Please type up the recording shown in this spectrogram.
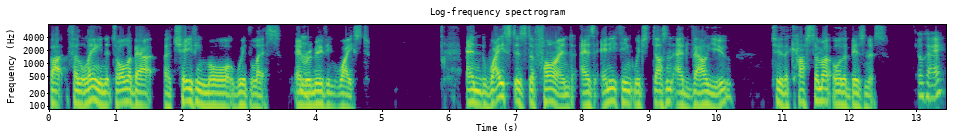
But for lean, it's all about achieving more with less and mm. removing waste. And waste is defined as anything which doesn't add value to the customer or the business. Okay.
